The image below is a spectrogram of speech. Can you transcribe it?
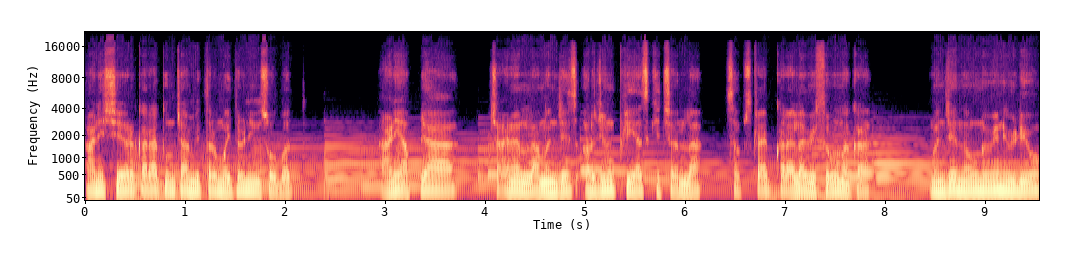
आणि शेअर करा तुमच्या मित्रमैत्रिणींसोबत. आणि आपल्या चॅनलला म्हणजेच अर्जुन प्रियाज किचनला सबस्क्राईब करायला विसरू नका. म्हणजे नवनवीन व्हिडिओ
